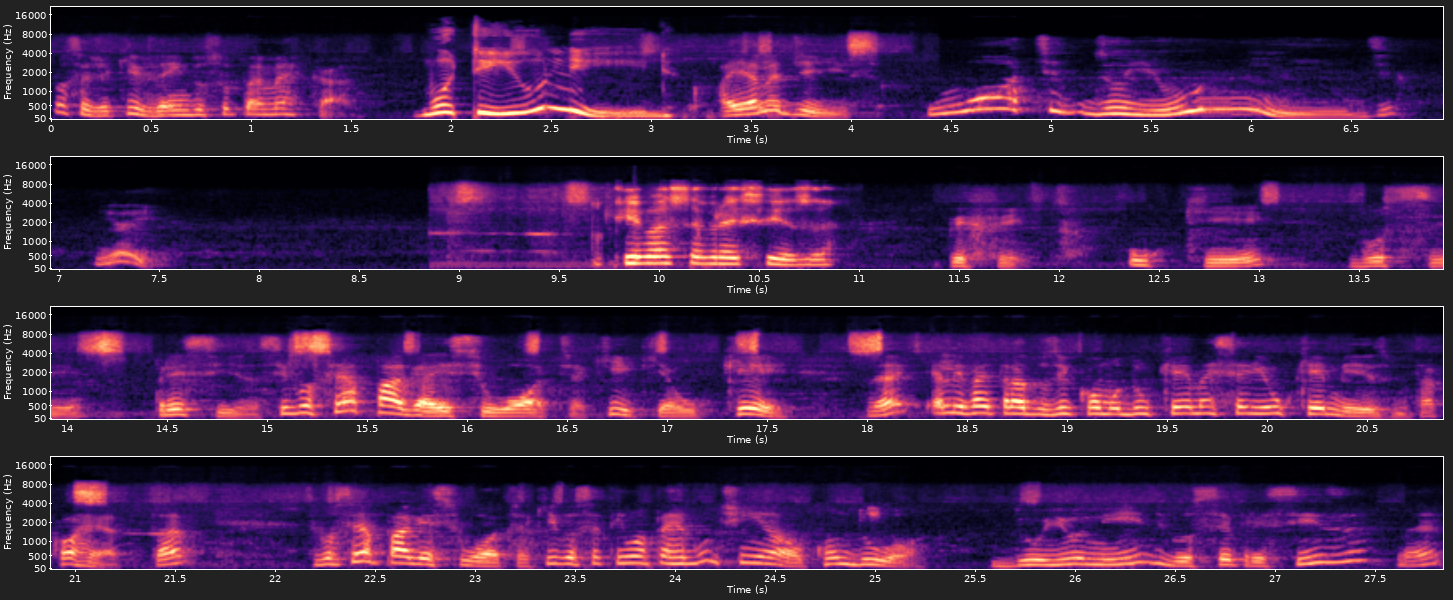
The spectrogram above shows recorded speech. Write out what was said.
Ou seja, que vem do supermercado. What do you need? Aí ela diz: What do you need? E aí? O que você precisa? Perfeito. O que você precisa. Se você apagar esse what aqui, que é o que, né? Ele vai traduzir como do que, mas seria o que mesmo, tá correto, tá? Se você apaga esse what aqui, você tem uma perguntinha, ó, com do, ó. Do you need? Você precisa, né?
